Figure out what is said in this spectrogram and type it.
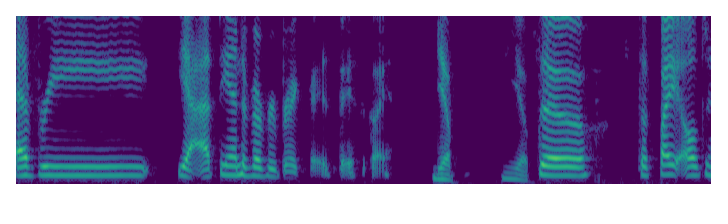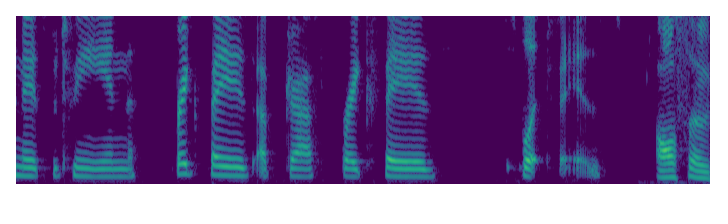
every, yeah, at the end of every break phase, basically. Yep. Yep. So the fight alternates between break phase, updraft, break phase, split phase. Also,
